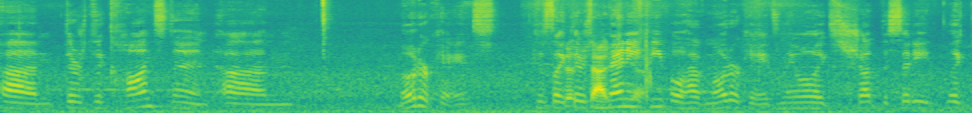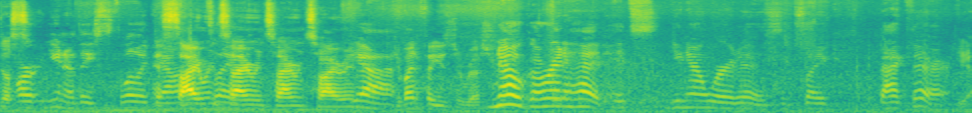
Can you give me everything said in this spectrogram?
um, there's the constant um, motorcades because like there's that- many yeah. people have motorcades and they will like shut the city like Those- part you know they slow it down. siren, like- siren, siren, siren. Yeah. Do you mind if I use the restroom? No, go right ahead. It's you know where it is. It's like back there. Yeah.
